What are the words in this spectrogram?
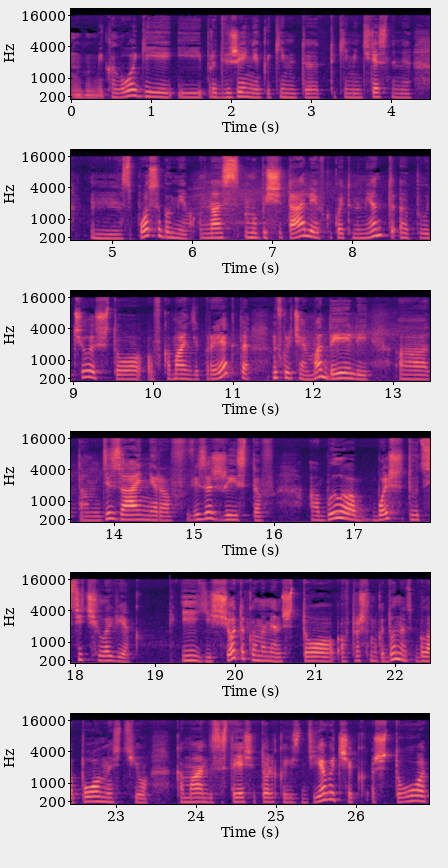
экологии и продвижения какими-то такими интересными способами. У нас мы посчитали в какой-то момент получилось, что в команде проекта, ну включая моделей, там дизайнеров, визажистов, было больше 20 человек. И еще такой момент, что в прошлом году у нас была полностью команда, состоящая только из девочек, что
